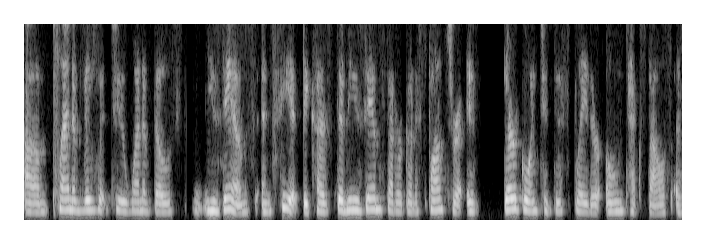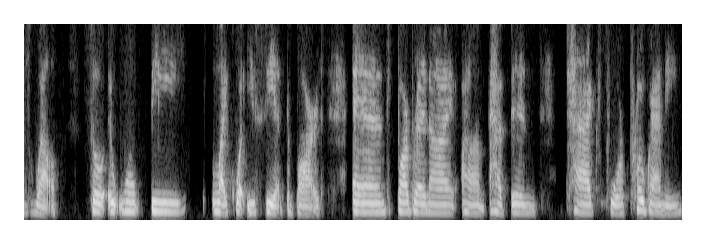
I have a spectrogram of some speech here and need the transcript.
um, plan a visit to one of those museums and see it because the museums that are going to sponsor it is they're going to display their own textiles as well. So it won't be like what you see at the Bard. And Barbara and I um, have been tagged for programming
